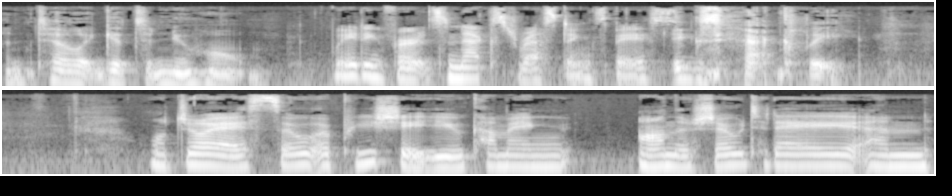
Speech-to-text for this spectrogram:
until it gets a new home waiting for its next resting space. Exactly. Well, Joy, I so appreciate you coming on the show today and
